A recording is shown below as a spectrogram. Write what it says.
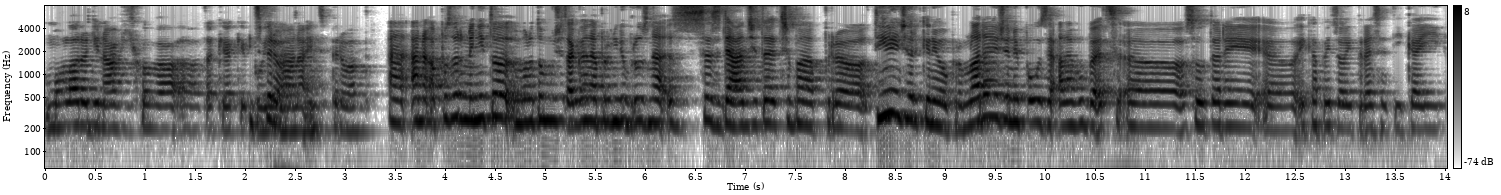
mohla rodinná výchova, uh, tak jak je pojímána, inspirovat. A, ano a pozor, není to, ono to může takhle na první dobrou zna, se zdát, že to je třeba pro teenagerky nebo pro mladé ženy pouze, ale vůbec uh, jsou tady uh, i kapitoly, které se týkají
